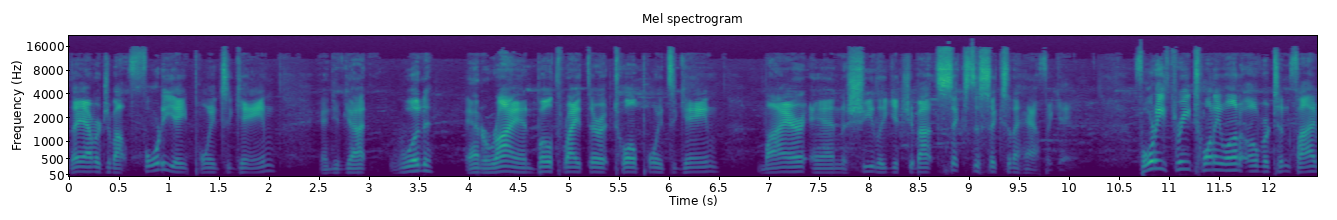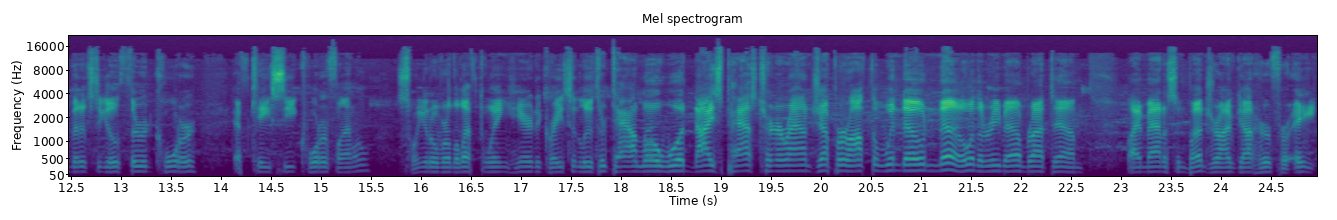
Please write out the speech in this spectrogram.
they average about 48 points a game, and you've got Wood and Ryan both right there at 12 points a game. Meyer and Sheely get you about six to six and a half a game. 43 21 Overton, five minutes to go, third quarter, FKC quarterfinal. Swing it over on the left wing here to Grayson Luther. Down low, Wood. Nice pass, turnaround jumper off the window. No, and the rebound brought down by Madison Bunger. I've got her for eight.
